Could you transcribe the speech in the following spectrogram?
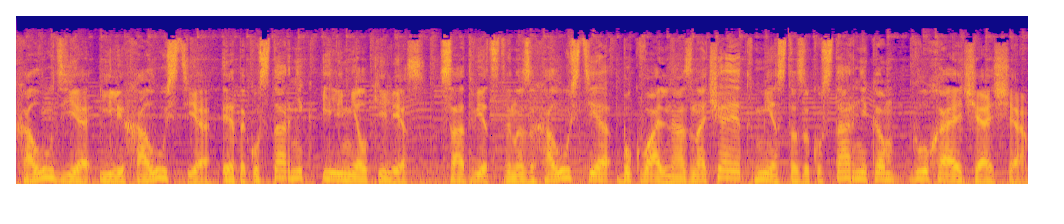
холудья или холустья – это кустарник или мелкий лес. Соответственно, захолустье буквально означает «место за кустарником, глухая чаща».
